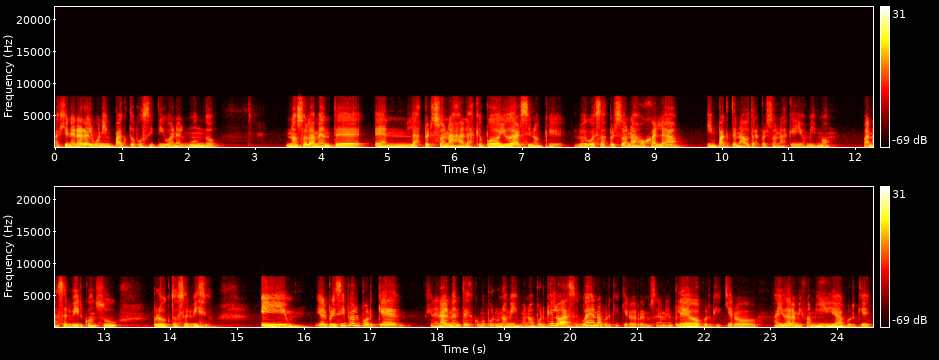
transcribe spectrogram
a generar algún impacto positivo en el mundo, no solamente en las personas a las que puedo ayudar, sino que luego esas personas ojalá impacten a otras personas que ellos mismos van a servir con su producto o servicio. Y, y al principio el por qué generalmente es como por uno mismo, ¿no? ¿Por qué lo haces? Bueno, porque quiero renunciar a mi empleo, porque quiero ayudar a mi familia, porque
